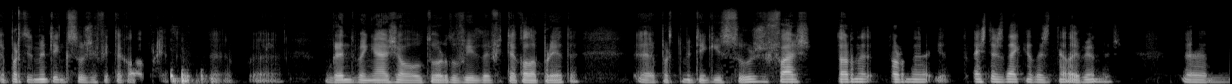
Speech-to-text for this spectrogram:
a partir do momento em que surge a fita cola preta. Eh, eh, um grande bem-aja ao autor do vídeo da fita cola preta, eh, a partir do momento em que isso surge, faz, torna, torna estas décadas de televendas hum,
